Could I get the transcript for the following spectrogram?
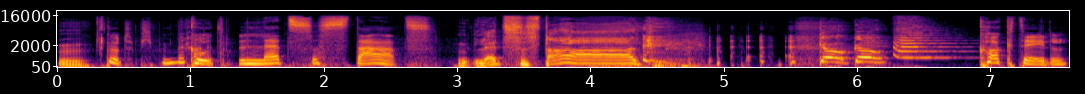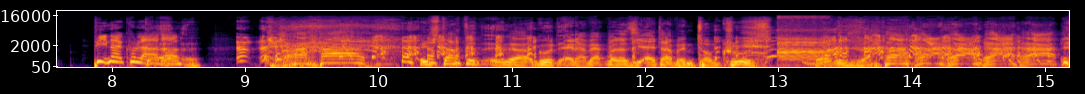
Mhm. Gut, ich bin bereit. Gut, let's start. Letzte Start. Go, go. Cocktail. Pina Colada. Aha, ich dachte, ja gut, ey, da merkt man, dass ich älter bin. Tom Cruise. Wollte ich sagen.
